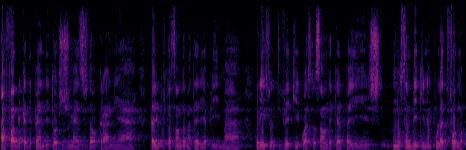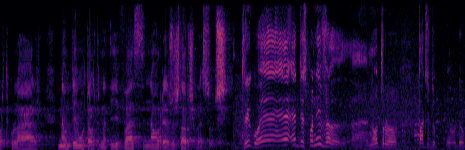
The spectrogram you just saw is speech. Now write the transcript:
A fábrica depende todos os meses da Ucrânia para a importação da matéria-prima, por isso a gente vê que com a situação daquele país, Moçambique, Nampula de forma particular, não tem outra alternativa senão reajustar os preços. Trigo é, é, é disponível uh, parte do, do,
